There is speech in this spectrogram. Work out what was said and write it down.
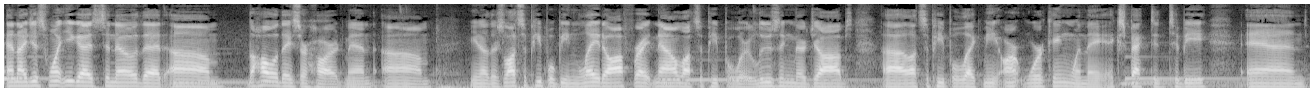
And I just want you guys to know that um, the holidays are hard, man. Um, you know, there's lots of people being laid off right now. Lots of people are losing their jobs. Uh, lots of people like me aren't working when they expected to be, and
